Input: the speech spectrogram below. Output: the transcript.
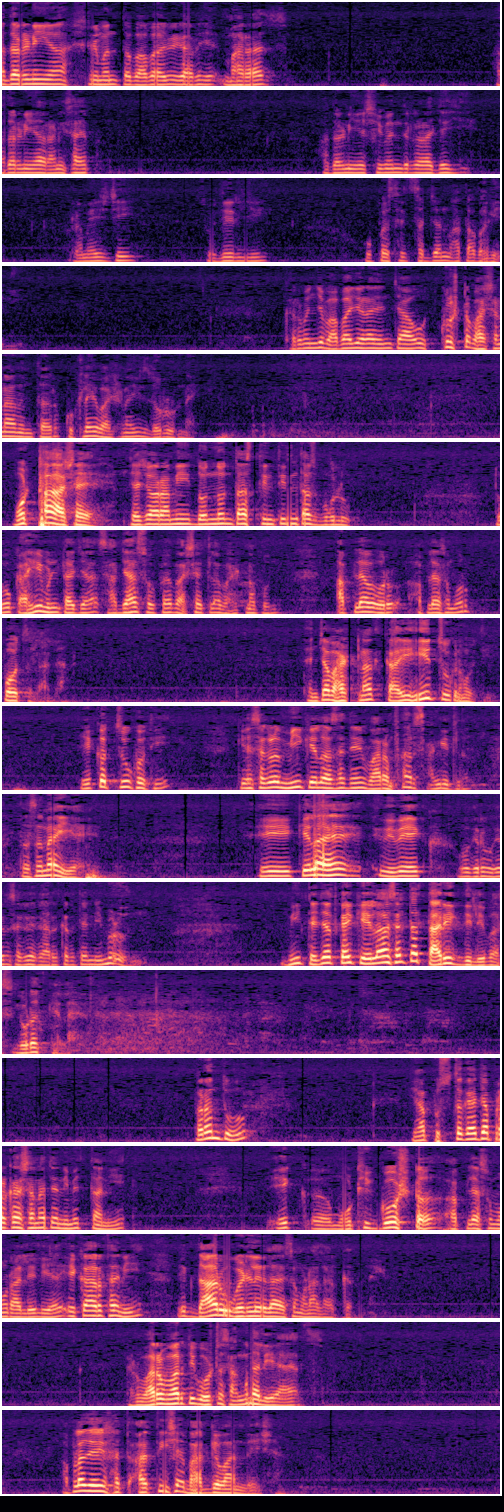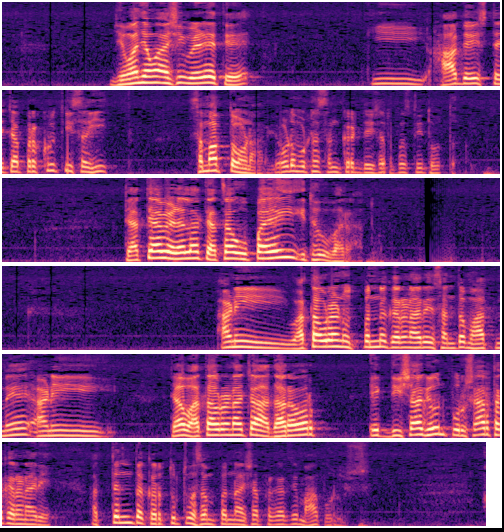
आदरणीय श्रीमंत बाबाजी गावडे महाराज आदरणीय राणीसाहेब आदरणीय शिवेंद्रराजेजी रमेशजी सुधीरजी उपस्थित सज्जन माता भगिनी। खरं म्हणजे बाबाजीराजांच्या उत्कृष्ट भाषणानंतर कुठल्याही भाषणाची जरूर नाही. मोठा आशय ज्याच्यावर आम्ही दोन दोन तास तीन तीन तास बोलू. तो काही मिनिटाच्या साध्या सोप्या भाषेतल्या भाषणातून आपल्यावर आपल्यासमोर पोहोचला. त्यांच्या भाषणात काहीही चूक नव्हती. एकच चूक होती की हे सगळं मी केलं असं त्यांनी वारंवार सांगितलं. तसं नाही आहे. हे केलं आहे विवेक वगैरे वगैरे सगळे कार्यकर्त्यांनी मिळून. मी त्याच्यात काही केलं असेल तर तारीख दिली बस एवढंच केलं आहे. परंतु या पुस्तकाच्या प्रकाशनाच्या निमित्ताने एक मोठी गोष्ट आपल्यासमोर आलेली आहे. एका अर्थाने एक दार उघडलेलं आहे असं म्हणायला हरकत नाही. कारण वारंवार ती गोष्ट सांगून आली आहे आज. आपला देश अतिशय भाग्यवान देश आहे. जेव्हा जेव्हा अशी वेळ येते की हा देश त्याच्या प्रकृतीसहित समाप्त होणार. एवढं मोठं संकट देशात उपस्थित होतं. त्या त्या वेळेला त्याचा उपायही इथे उभा राहतो. आणि वातावरण उत्पन्न करणारे संत महात्मे आणि त्या वातावरणाच्या आधारावर एक दिशा घेऊन पुरुषार्थ करणारे अत्यंत कर्तृत्व संपन्न अशा प्रकारचे महापुरुष.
